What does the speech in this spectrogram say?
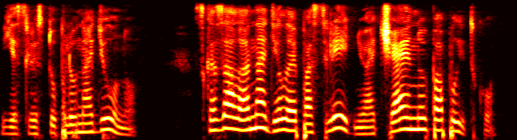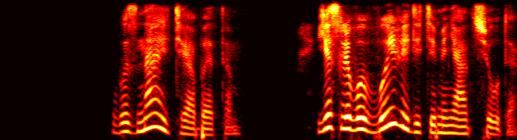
если ступлю на дюну сказала она, делая последнюю отчаянную попытку. «Вы знаете об этом. Если вы выведете меня отсюда,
